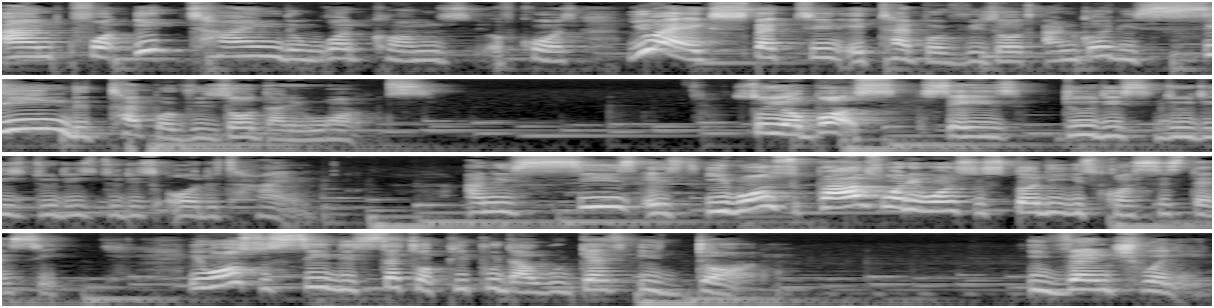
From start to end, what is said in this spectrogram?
And for each time the word comes, of course, you are expecting a type of result, and God is seeing the type of result that He wants. So your boss says, Do this, do this, do this, do this all the time. And he sees he wants perhaps what he wants to study is consistency he wants to see the set of people that will get it done eventually.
